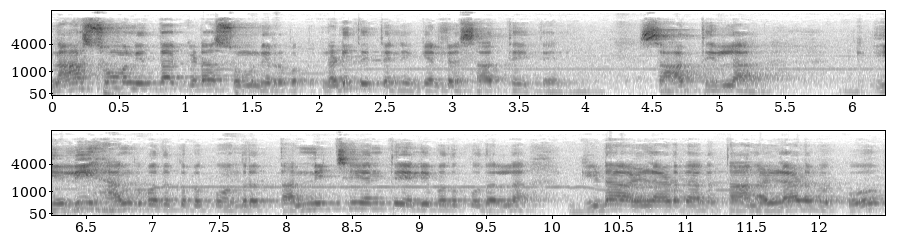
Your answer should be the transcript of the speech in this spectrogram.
ನಾ ಸುಮ್ಮನಿದ್ದಾಗ ಗಿಡ ಸುಮ್ಮನಿರ್ಬೇಕು. ನಡೀತೈತೆ ನಿಂಗೆ ಎಲ್ಲರ ಸಾಧ್ಯ ಐತೆ ಸಾಧ್ಯ ಇಲ್ಲ. ಎಲಿ ಹೆಂಗೆ ಬದುಕಬೇಕು ಅಂದ್ರೆ ತನ್ನಿಚ್ಛೆಯಂತೆ ಎಲಿ ಬದುಕುವುದಲ್ಲ. ಗಿಡ ಅಳ್ಳಾಡಿದಾಗ ತಾನು ಅಳ್ಳಾಡಬೇಕು,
